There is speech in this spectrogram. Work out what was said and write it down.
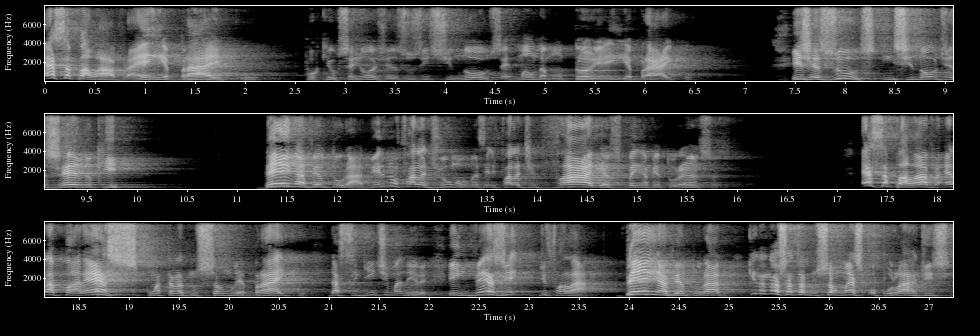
Essa palavra em hebraico, porque o Senhor Jesus ensinou o sermão da montanha em hebraico, e Jesus ensinou dizendo que bem-aventurado, ele não fala de uma, mas ele fala de várias bem-aventuranças. Essa palavra, ela aparece com a tradução no hebraico da seguinte maneira: em vez de, de falar bem-aventurado, que na nossa tradução mais popular diz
